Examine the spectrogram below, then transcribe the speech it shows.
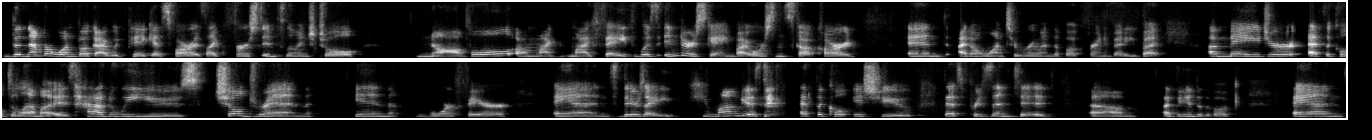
the number one book I would pick as far as like first influential novel on my my faith was Ender's Game by Orson Scott Card. And I don't want to ruin the book for anybody, but a major ethical dilemma is how do we use children in warfare? And there's a humongous ethical issue that's presented um, at the end of the book. And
